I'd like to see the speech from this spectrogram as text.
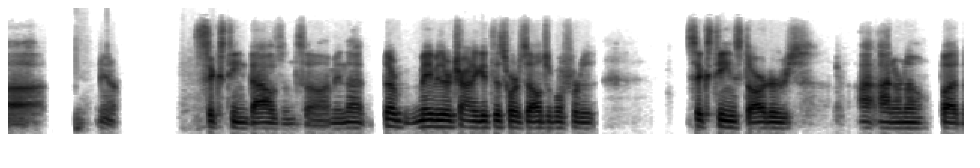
uh, you know, sixteen thousand. So I mean that they're maybe they're trying to get this horse eligible for the sixteen starters. I, I don't know, but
